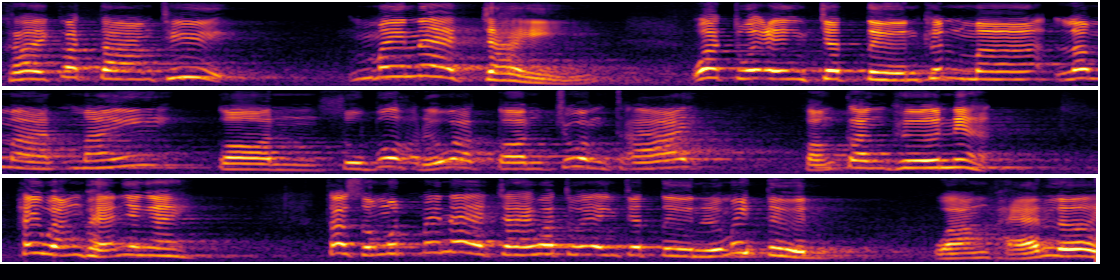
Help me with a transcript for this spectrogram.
ใครก็ตามที่ไม่แน่ใจ ว่าตัวเองจะตื่นขึ้นมาละหมาดไหม ก่อนซุบหรือว่าตอนช่วงท้ายของกลางคืนเนี่ยให้วางแผนยังไง ถ้าสมมติไม่แน่ใจว่าตัวเองจะตื่นหรือไม่ตื่น วางแผนเลย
